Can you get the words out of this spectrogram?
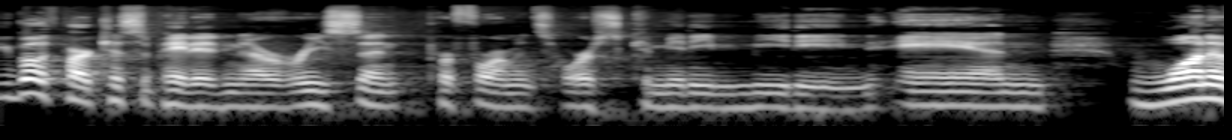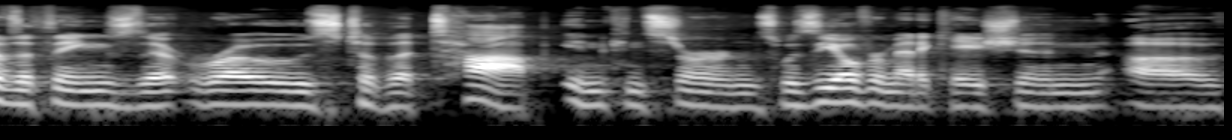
You both participated in a recent performance horse committee meeting, and one of the things that rose to the top in concerns was the over medication of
